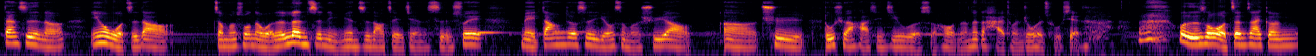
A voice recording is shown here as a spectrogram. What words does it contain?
但是呢，因为我知道怎么说呢，我的认知里面知道这件事，所以每当就是有什么需要呃去读取阿卡西记录的时候呢，那个海豚就会出现，或者是说我正在跟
